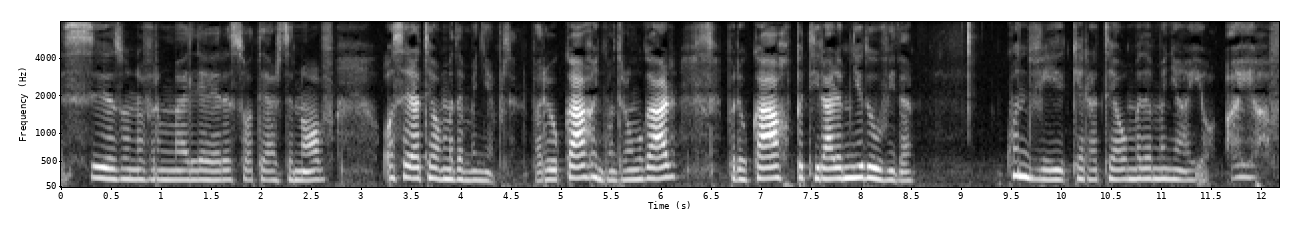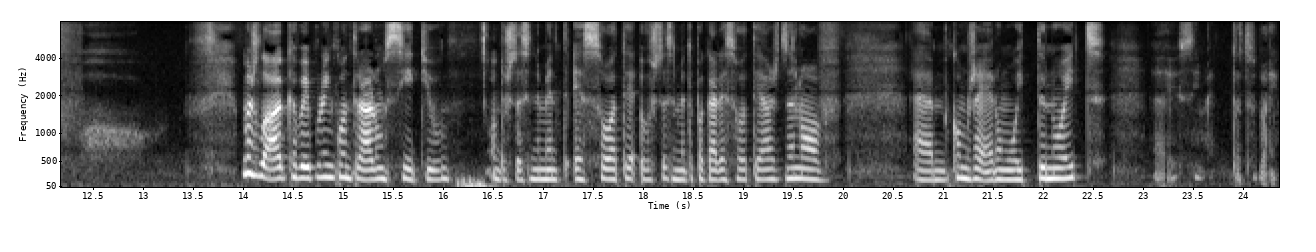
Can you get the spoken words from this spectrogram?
se a zona vermelha era só até às 19 ou se era até à uma da manhã. Portanto, parei o carro, encontrei um lugar, parei o carro para tirar a minha dúvida. Quando vi que era até à uma da manhã, eu, ai, fogo. Mas lá acabei por encontrar um sítio onde o estacionamento é só até o estacionamento a pagar é só até às 19. Um, como já eram 8 da noite, eu sim, está tudo bem.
